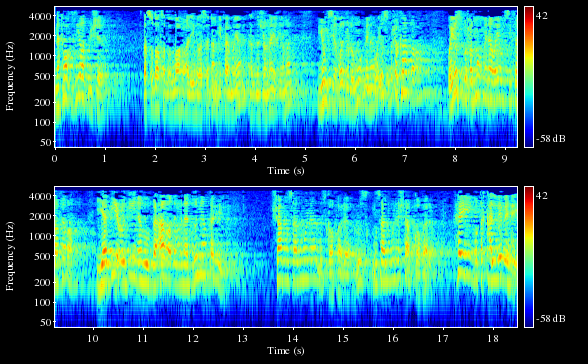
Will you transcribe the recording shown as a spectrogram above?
نفاق زیاد میشه. رسول الله صلی الله علیه و سلم میفرمایند از نشانه قیامت یمسی الرجل مؤمنا و یصبح کافرا و یصبح مؤمنا و یمسی کافرا یبیع دینه بعرض من الدنیا قلیل شب مسلمونه روز کافره. روز مسلمونه شب کافره. هی متقلبه هی.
